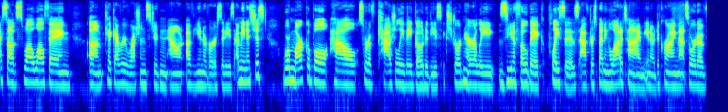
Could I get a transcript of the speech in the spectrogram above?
I saw the Swalwell thing, um, kick every Russian student out of universities. I mean, it's just remarkable how sort of casually they go to these extraordinarily xenophobic places after spending a lot of time, you know, decrying that sort of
